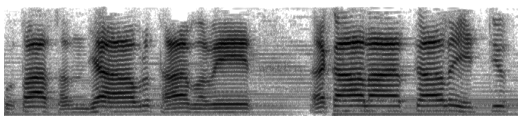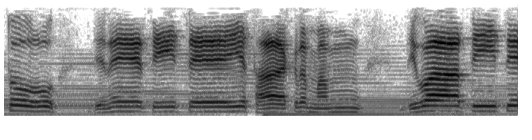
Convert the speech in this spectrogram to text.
कृता सन्ध्या वृथा भवेत् अकालात् काल इत्युक्तो दिनेतीते यथाक्रमम् दिवातीते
